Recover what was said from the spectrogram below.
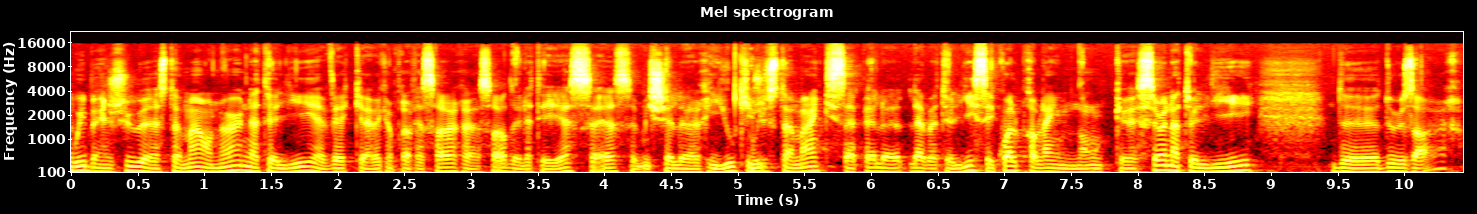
oui, ben, justement, on a un atelier avec, avec un professeur euh, sort de l'ETS, Michel Rioux, qui justement qui s'appelle euh, l'atelier. C'est quoi le problème? Donc, euh, c'est un atelier de deux heures.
